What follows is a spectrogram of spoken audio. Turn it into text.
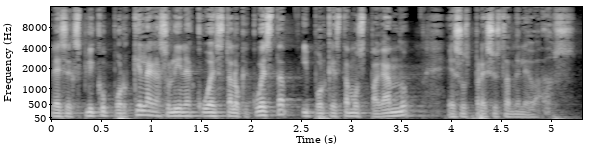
les explico por qué la gasolina cuesta lo que cuesta y por qué estamos pagando esos precios tan elevados.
